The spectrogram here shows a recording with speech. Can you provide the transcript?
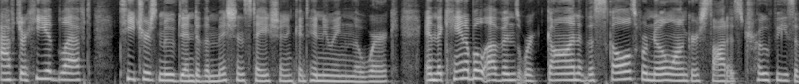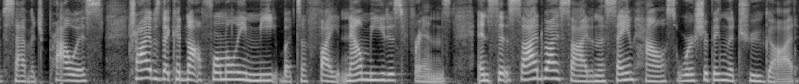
After he had left, teachers moved into the mission station, continuing the work, and the cannibal ovens were gone. The skulls were no longer sought as trophies of savage prowess. Tribes that could not formally meet but to fight now meet as friends and sit side by side in the same house, worshiping the true God.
